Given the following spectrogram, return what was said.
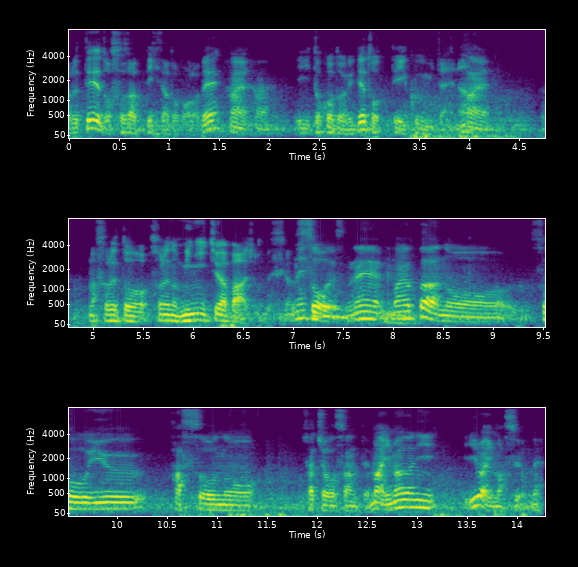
ある程度育ってきたところではいはいいとこ取りで取っていくみたいな、はい、まあ、それとそれのミニチュアバージョンですよね。そうですね、うん。まあやっぱあのそういう発想の社長さんってまあいまだにいるはいますよね。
